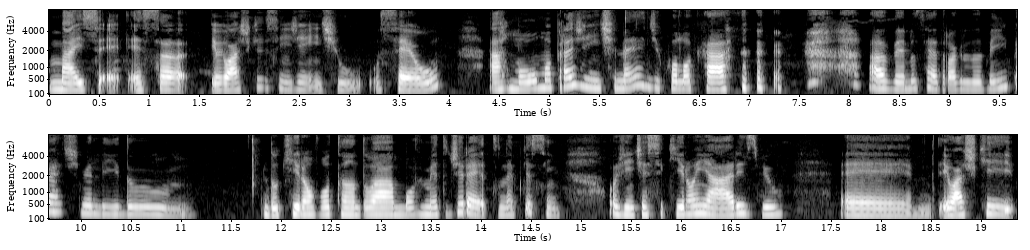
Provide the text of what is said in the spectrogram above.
Mas essa, eu acho que assim, gente, o, o céu armou uma pra gente, né? De colocar a Vênus retrógrada bem pertinho ali do do Quiron voltando a movimento direto, né? Porque assim, oh, gente, esse Quiron em Ares, viu? É, eu acho que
